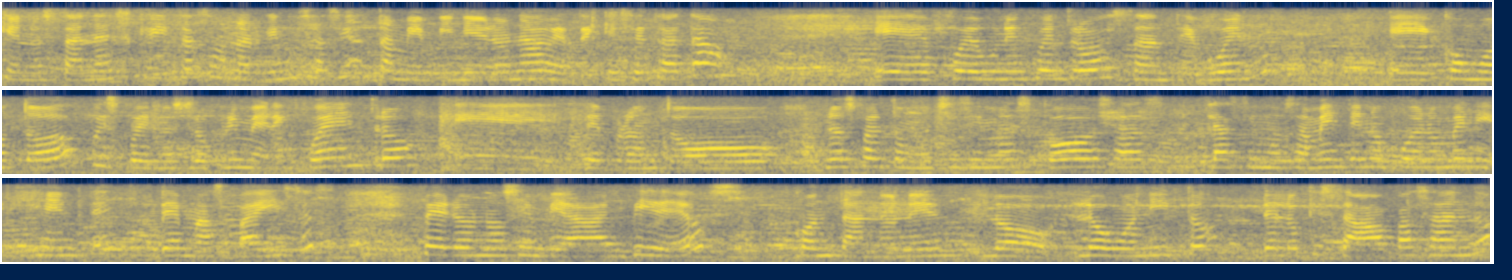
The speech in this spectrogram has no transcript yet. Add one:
que no están adscritas a una organización, también vinieron a ver de qué se trataba. Eh, fue un encuentro bastante bueno, eh, como todo, pues fue nuestro primer encuentro. De pronto nos faltó muchísimas cosas, lastimosamente no pudieron venir gente de más países, pero nos enviaban videos contándonos lo, lo bonito de lo que estaba pasando,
